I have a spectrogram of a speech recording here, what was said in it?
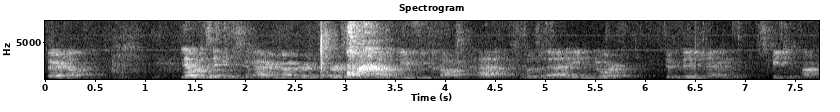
Fair enough. Now, it was interesting. I remember the first time I believe we crossed paths was at a North Division speechathon,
